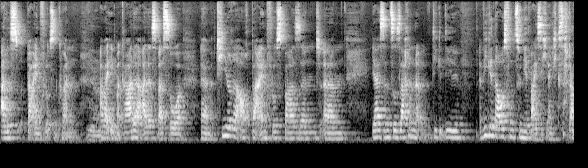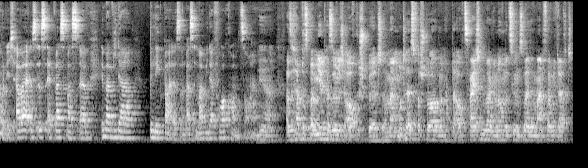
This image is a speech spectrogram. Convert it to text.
alles beeinflussen können. Ja. Aber eben gerade alles, was so ähm, Tiere auch beeinflussbar sind, ähm, ja, es sind so Sachen, die, die, wie genau es funktioniert, weiß ich ehrlich gesagt auch nicht. Aber es ist etwas, was ähm, immer wieder belegbar ist und was immer wieder vorkommt. So, ja. also ich habe das bei mir persönlich auch gespürt. Meine Mutter ist verstorben und habe da auch Zeichen wahrgenommen, beziehungsweise am Anfang gedacht,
